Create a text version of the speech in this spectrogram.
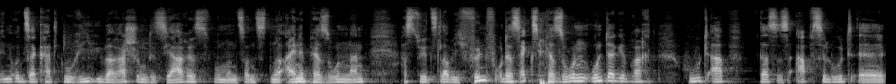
in unserer Kategorie Überraschung des Jahres, wo man sonst nur eine Person nannt, hast du jetzt, glaube ich, fünf oder sechs Personen untergebracht. Hut ab, das ist absolut äh,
